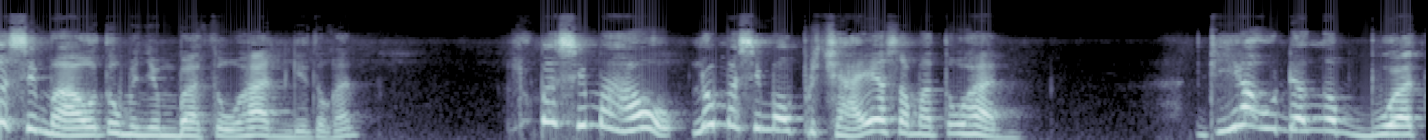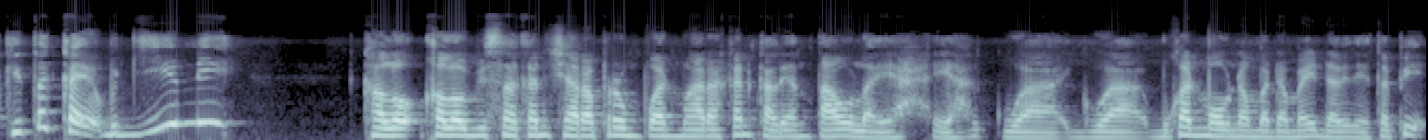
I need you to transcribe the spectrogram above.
masih mau tuh menyembah Tuhan gitu kan? Lu masih mau, lu masih mau percaya sama Tuhan. Dia udah ngebuat kita kayak begini. Kalau kalau misalkan cara perempuan marah kan kalian tahu lah ya, ya gua gua bukan mau nama-namain dari tapi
